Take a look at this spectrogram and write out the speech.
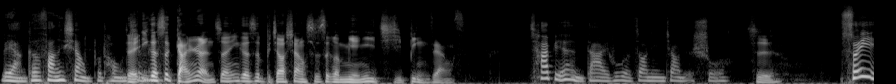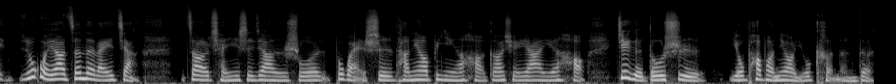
两个方向不同。对，一个是感染症，一个是比较像是这个免疫疾病这样子。差别很大，如果照您这样子说，是，所以如果要真的来讲，照陈医师这样子说，不管是糖尿病也好，高血压也好，这个都是有泡泡尿有可能的。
